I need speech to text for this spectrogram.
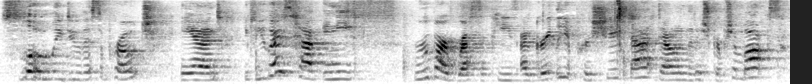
slowly do this approach. And if you guys have any rhubarb recipes, I greatly appreciate that down in the description box.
